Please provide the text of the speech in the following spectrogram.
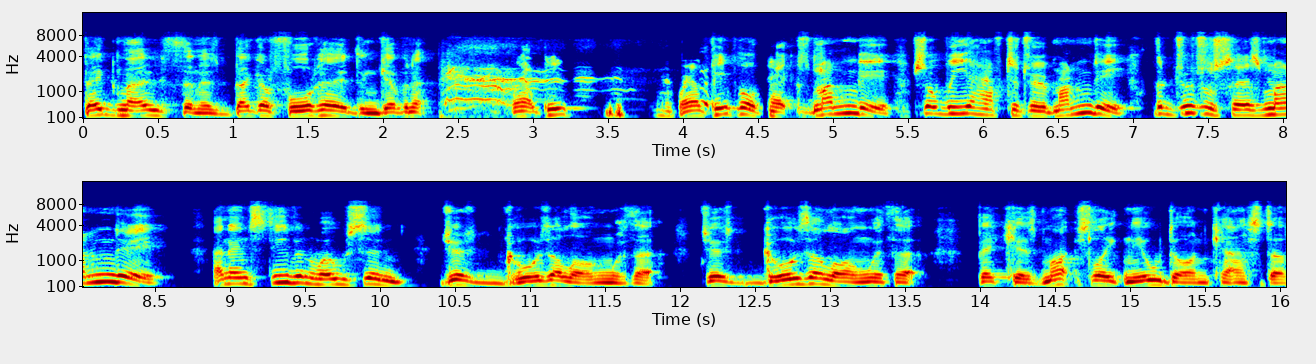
big mouth and his bigger forehead and giving it. Well, pe- well, people pick Monday, so we have to do Monday. The doodle says Monday. And then Stephen Wilson just goes along with it, just goes along with it because much like Neil Doncaster,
